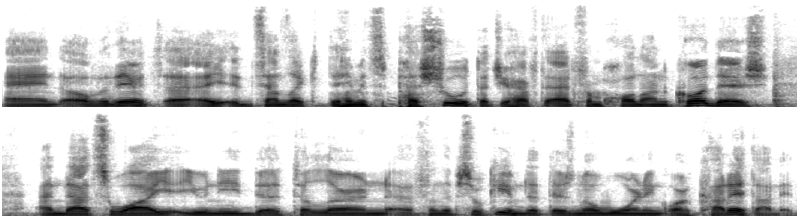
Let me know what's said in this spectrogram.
And over there, uh, it sounds like to him it's Pashut that you have to add from Holan Kodesh, and that's why you need uh, to learn uh, from the Psukim that there's no warning or Karet on it.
